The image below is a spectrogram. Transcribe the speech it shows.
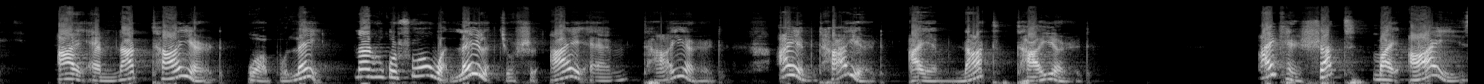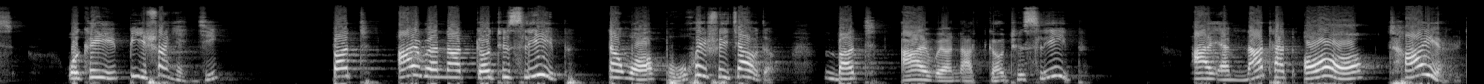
I am not tired. 我不累。那如果说我累了，就是 I am tired. I am tired. I am not tired. I can shut my eyes. 我可以闭上眼睛。But I will not go to sleep. 但我不会睡觉的。But I will not go to sleep. I am not at all tired.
